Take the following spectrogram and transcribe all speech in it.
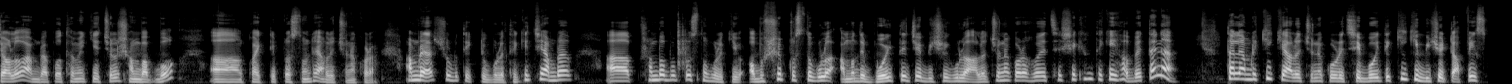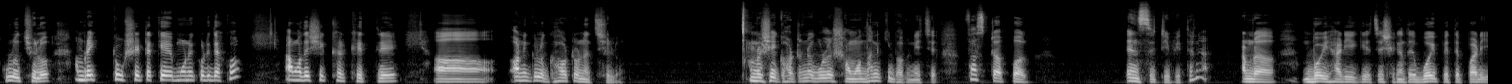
চলো আমরা প্রথমে কি ছিল সম্ভাব্য কয়েকটি প্রশ্ন নিয়ে আলোচনা করা। আমরা শুরুতে একটু বলে থাকি যে আমরা সম্ভাব্য প্রশ্নগুলো কি? অবশ্যই প্রশ্নগুলো আমাদের বইতে যে বিষয়গুলো আলোচনা করা হয়েছে সেখান থেকেই হবে, তাই না? তাহলে আমরা কি কি আলোচনা করেছি? বইতে কি কি বিষয় টপিকসগুলো ছিল? আমরা একটু সেটাকে মনে করি, দেখো, আমাদের শিক্ষার ক্ষেত্রে অনেকগুলো ঘটনা ছিল। আমরা সেই ঘটনাগুলোর সমাধান কীভাবে নিচ্ছে ফার্স্ট অফ অল এনসিটিভি তাই না? আমরা বই হারিয়ে গিয়েছে, সেখান থেকে বই পেতে পারি।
